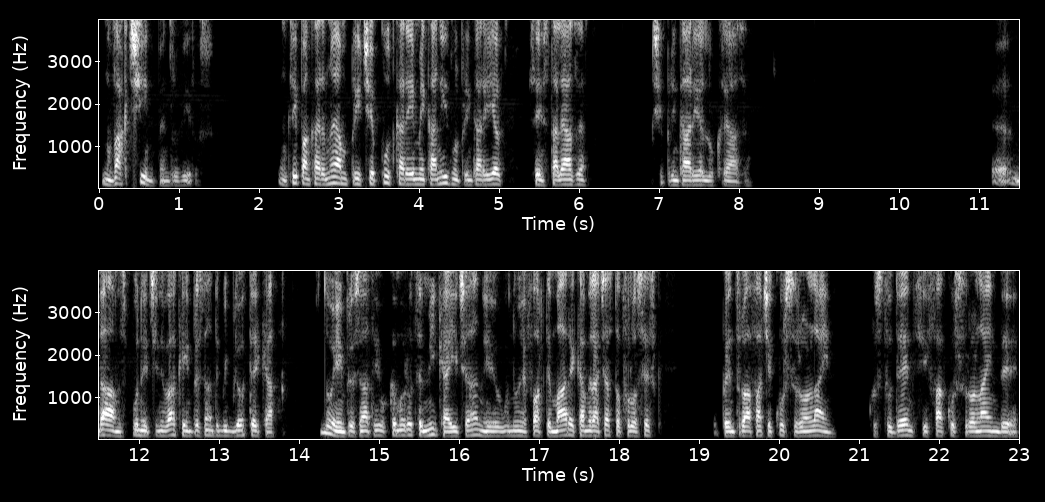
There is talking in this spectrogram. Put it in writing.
un vaccin pentru virus? În clipa în care noi am priceput care e mecanismul prin care el se instalează și prin care el lucrează. Da, îmi spune cineva că e impresionantă biblioteca. Nu e impresionantă, e o cămăruță mică aici, nu e, nu e foarte mare. Camera aceasta o folosesc pentru a face cursuri online. Cu studenții fac cursuri online de,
